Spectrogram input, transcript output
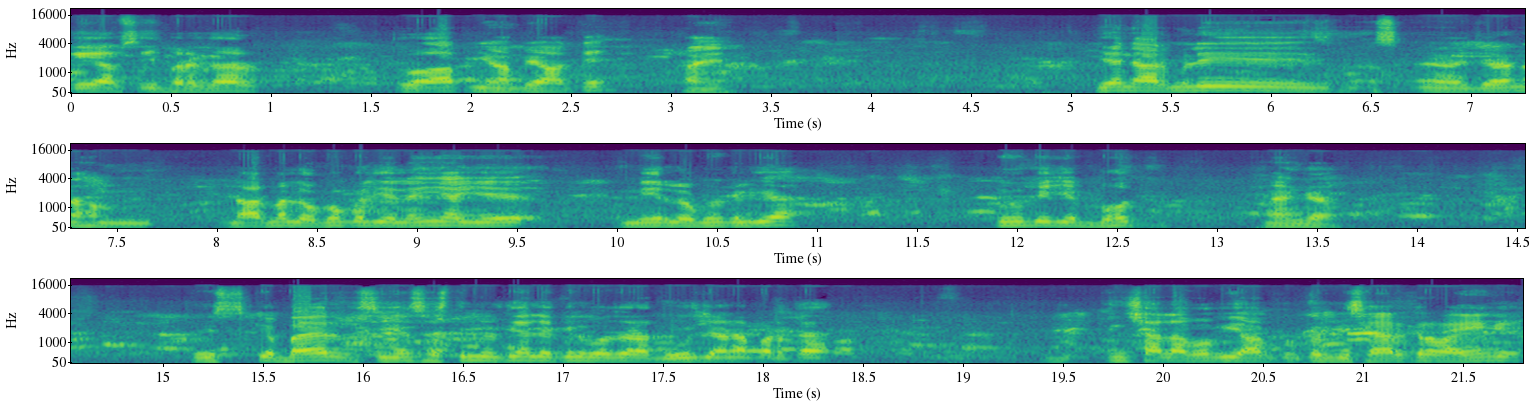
के बर्गर तो आप यहाँ पे आके खाएँ। ये नॉर्मली जो है ना, हम नॉर्मल लोगों के लिए नहीं है, ये अमीर लोगों के लिए, क्योंकि ये बहुत महँगा है। तो इसके बाहर चीज़ें सस्ती मिलती हैं, लेकिन वो ज़रा दूर जाना पड़ता है। इन वो भी आपको कभी सैर करवाएँगे।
